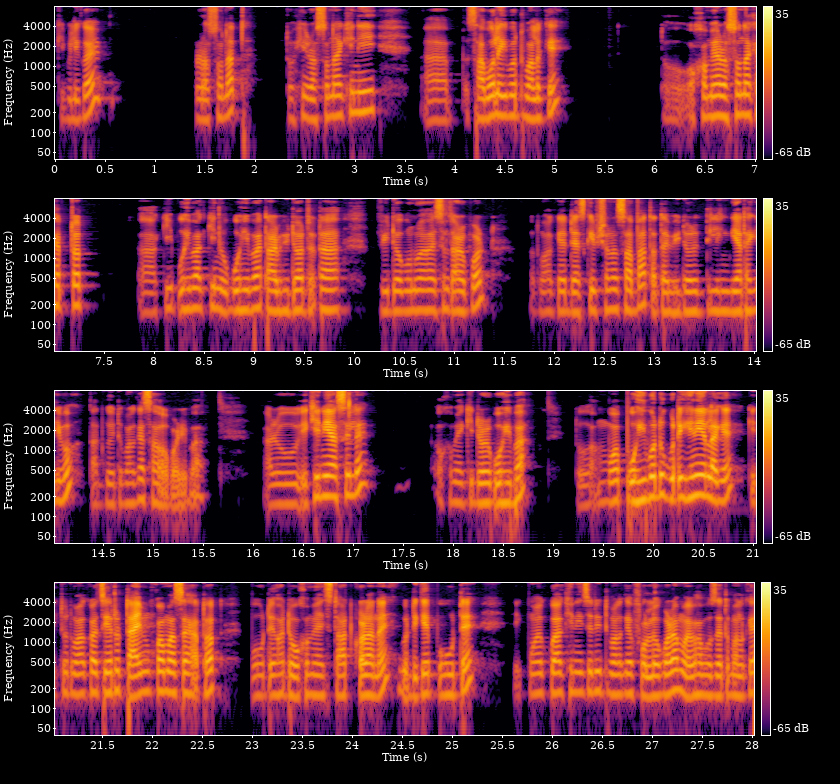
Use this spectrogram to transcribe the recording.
কি বুলি কয় ৰচনাত। তো সেই ৰচনাখিনি চাব লাগিব তোমালোকে। তো অসমীয়া ৰচনা ক্ষেত্ৰত কি পঢ়িবা কি নপঢ়িবা তাৰ ভিতৰত এটা ভিডিঅ' বনোৱা হৈছিল তাৰ ওপৰত। তোমালোকে ডেছক্ৰিপশ্যনত চাবা তাতে ভিডিঅ'টো লিংক দিয়া থাকিব তাত গৈ তোমালোকে চাব পাৰিবা। আৰু এইখিনি আছিলে অসমীয়া কিদৰে পঢ়িবা। তো মই পঢ়িবতো গোটেইখিনিয়ে লাগে কিন্তু তোমালোকৰ যিহেতু টাইম কম আছে হাতত বহুতে হয়তো অসমীয়া ষ্টাৰ্ট কৰা নাই গতিকে পঢ়োতে মই কোৱাখিনি যদি তোমালোকে ফ'ল' কৰা মই ভাবোঁ যে তোমালোকে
